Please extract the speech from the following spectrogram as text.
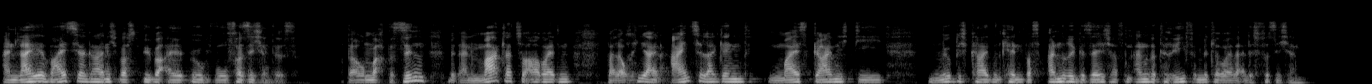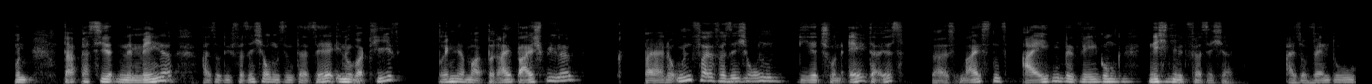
Ein Laie weiß ja gar nicht, was überall irgendwo versichert ist. Darum macht es Sinn, mit einem Makler zu arbeiten, weil auch hier ein Einzelagent meist gar nicht die Möglichkeiten kennt, was andere Gesellschaften, andere Tarife mittlerweile alles versichern. Und da passiert eine Menge. Also die Versicherungen sind da sehr innovativ. Bringen wir mal drei Beispiele. Bei einer Unfallversicherung, die jetzt schon älter ist, da ist meistens Eigenbewegung nicht mit versichert. Also wenn du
